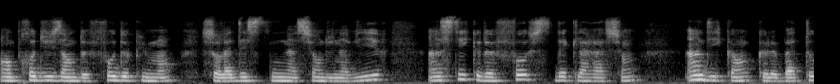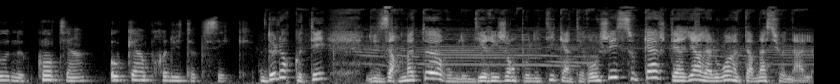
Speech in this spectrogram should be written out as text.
en produisant de faux documents sur la destination du navire, ainsi que de fausses déclarations indiquant que le bateau ne contient aucun produit toxique. De leur côté, les armateurs ou les dirigeants politiques interrogés se cachent derrière la loi internationale.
